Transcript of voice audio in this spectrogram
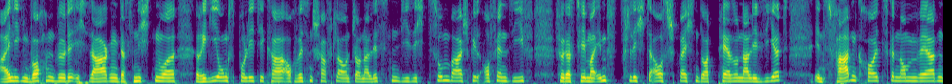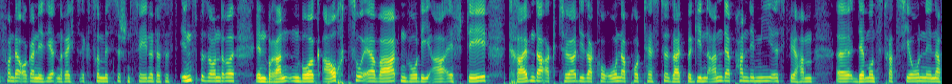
einigen Wochen würde ich sagen, dass nicht nur Regierungspolitiker, auch Wissenschaftler und Journalisten, die sich zum Beispiel offensiv für das Thema Impfpflicht aussprechen, dort personalisiert ins Fadenkreuz genommen werden von der organisierten rechtsextremistischen Szene. Das ist insbesondere in Brandenburg auch zu erwarten, wo die AfD treibender Akteur dieser Corona-Proteste seit Beginn an der Pandemie ist. Wir haben äh, Demonstrationen in der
